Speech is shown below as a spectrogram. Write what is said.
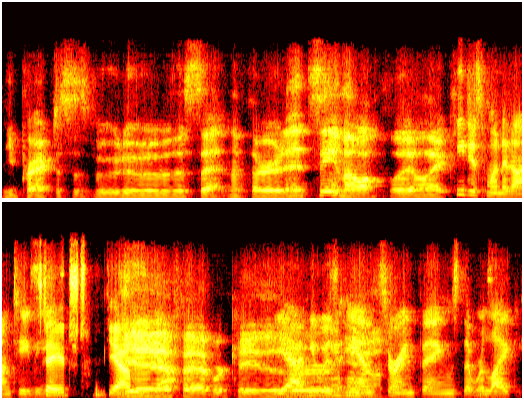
he practices voodoo, this, that, and the third. It seemed awfully like He just wanted on TV. Staged. Yeah. yeah, Yeah. fabricated. Yeah, he was you know. answering things that were like,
